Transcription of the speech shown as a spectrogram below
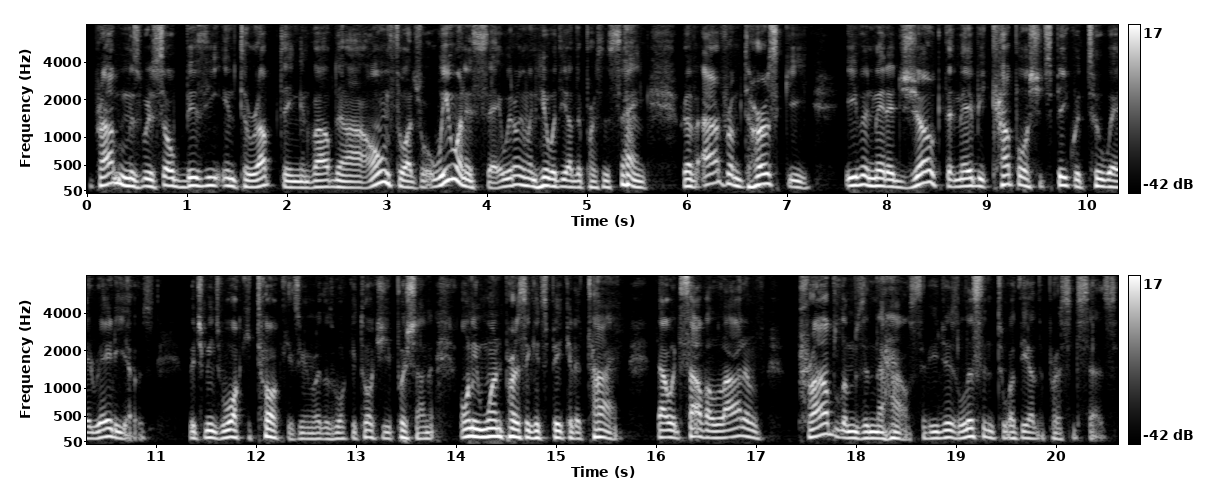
The problem is we're so busy interrupting, involved in our own thoughts, what we want to say, we don't even hear what the other person's saying. Rav Avram Twerski even made a joke that maybe couples should speak with two-way radios, which means walkie-talkies. You remember those walkie-talkies you push on it? Only one person can speak at a time. That would solve a lot of problems in the house if you just listen to what the other person says.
